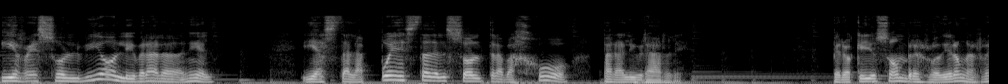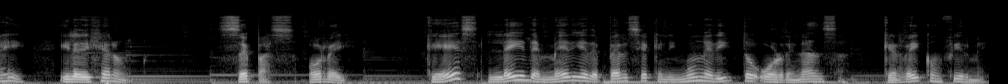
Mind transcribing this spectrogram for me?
y resolvió librar a Daniel, y hasta la puesta del sol trabajó para librarle. Pero aquellos hombres rodearon al rey y le dijeron, Sepas, oh rey, que es ley de Media de Persia que ningún edicto u ordenanza que el rey confirme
